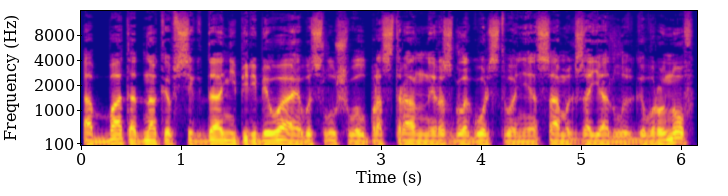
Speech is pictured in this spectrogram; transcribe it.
Аббат, однако, всегда, не перебивая, выслушивал пространные разглагольствования самых заядлых говорунов,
